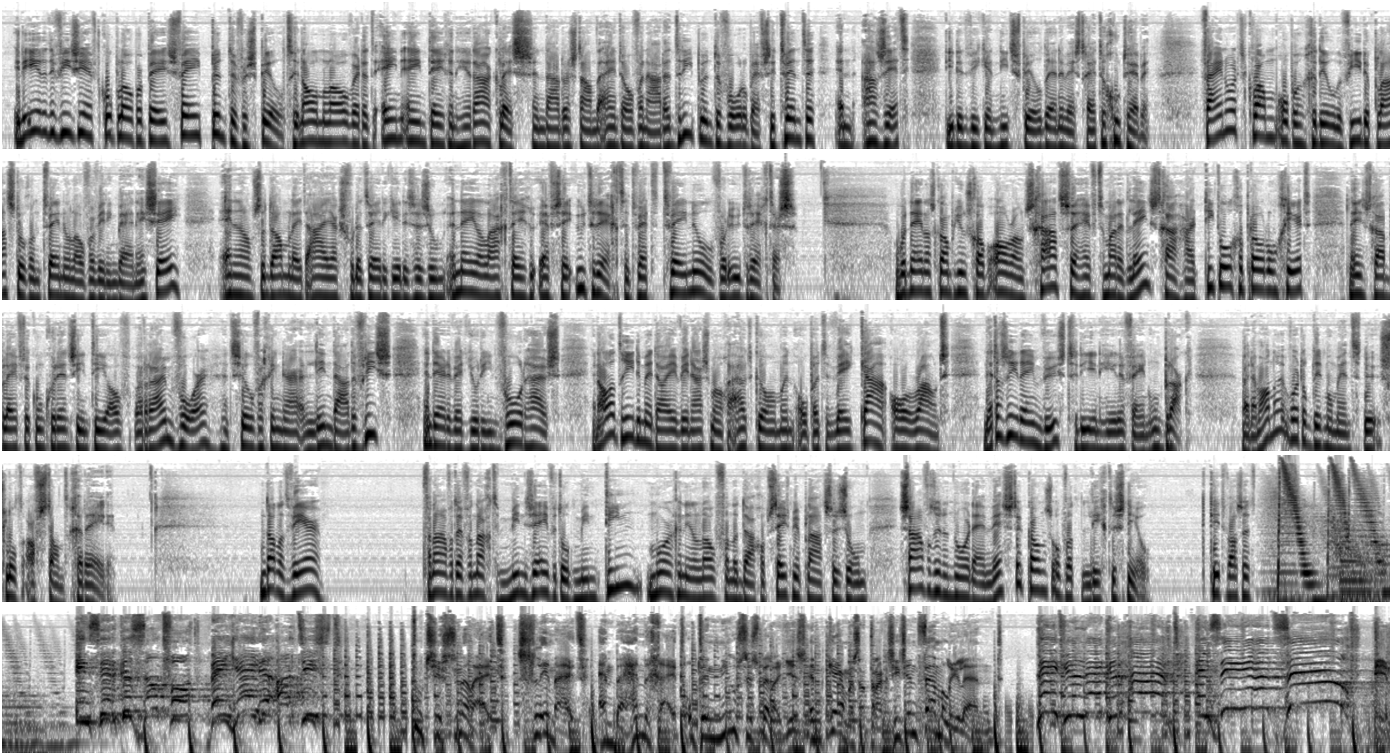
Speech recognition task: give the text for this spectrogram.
In de eredivisie heeft koploper PSV punten verspeeld. In Almelo werd het 1-1 tegen Heracles. En daardoor staan de Eindhovenaren drie punten voor op FC Twente en AZ, die dit weekend niet speelden en de wedstrijd te goed hebben. Feyenoord kwam op een gedeelde vierde plaats door een 2-0 overwinning bij NEC. En in Amsterdam leed Ajax voor de tweede keer dit seizoen een nederlaag tegen FC Utrecht. Het werd 2-0 voor de Utrechters. Op het Nederlands kampioenschap Allround schaatsen heeft Marit Leenstra haar titel geprolongeerd. Leenstra bleef de concurrentie in Tialf ruim voor. Het zilver ging naar Linda de Vries en derde werd Jorien Voorhuis. En alle drie de medaillewinnaars mogen uitkomen op het WK Allround. Net als Irene Wust die in Heerenveen ontbrak. Bij de mannen wordt op dit moment de slotafstand gereden. Dan het weer. Vanavond en vannacht min 7 tot min 10. Morgen in de loop van de dag op steeds meer plaatsen zon. S'avonds in het noorden en westen kans op wat lichte sneeuw. Dit was het. In Circus Zandvoort ben jij de artiest. Toets je snelheid, slimheid en behendigheid op de nieuwste spelletjes en kermisattracties in Familyland. Leef je lekker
